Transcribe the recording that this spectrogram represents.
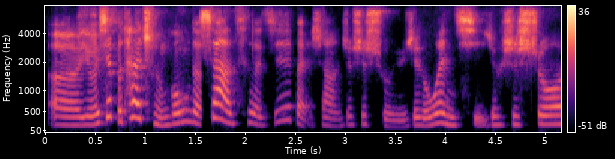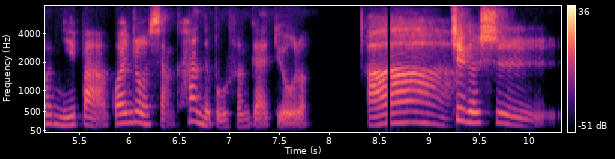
呃，有一些不太成功的下册，基本上就是属于这个问题，就是说你把观众想看的部分改丢了啊，这个是。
